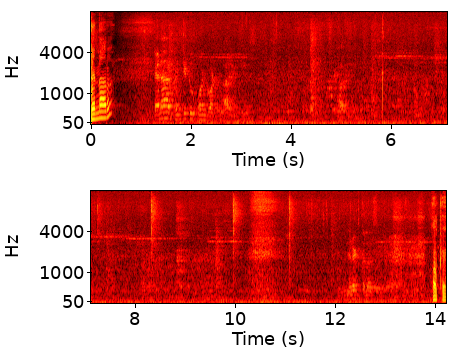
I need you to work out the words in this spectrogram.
ten ಆರು ಟೆನ್ ಆರ್ ಟ್ವೆಂಟಿ ಟೂ ಎರಡು colours okay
